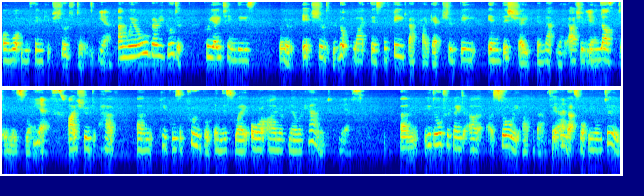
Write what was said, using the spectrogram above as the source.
of what you think it should do. yeah. And we're all very good at creating these, you know, it should look like this. The feedback I get should be in this shape, in that way. I should be loved in this way. Yes. I should have um, people's approval in this way, or I'm of no account. Yes. Um, your daughter had made a, a story up about it, Yeah. and that's what we all do.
